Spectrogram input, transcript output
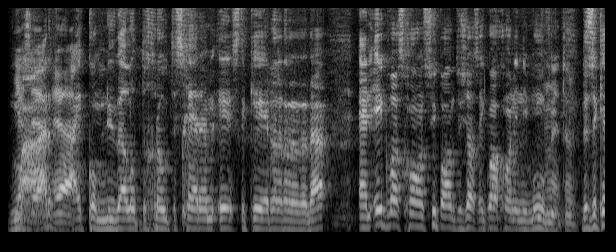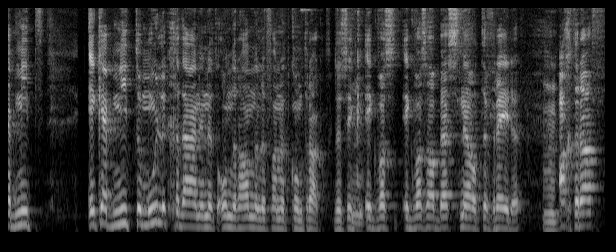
yes, Maar ja. hij komt nu wel op de grote scherm, eerste keer. En ik was gewoon super enthousiast. Ik wou gewoon in die movie. Nee, dus ik heb, niet, ik heb niet te moeilijk gedaan in het onderhandelen van het contract. Dus Mm. ik, ik, was, ik was al best snel tevreden. Achteraf,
